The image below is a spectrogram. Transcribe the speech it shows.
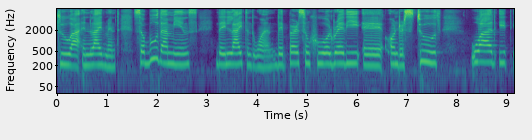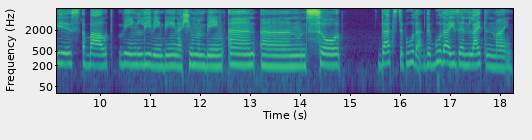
to uh, enlightenment. So Buddha means the enlightened one, the person who already uh, understood what it is about being living, being a human being, and and so that's the Buddha. The Buddha is enlightened mind.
